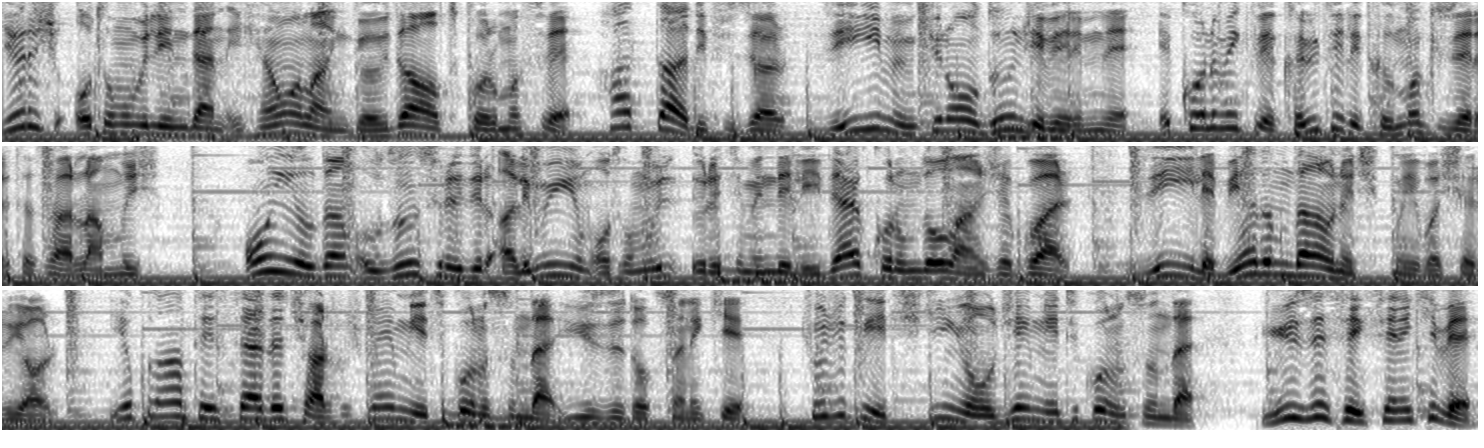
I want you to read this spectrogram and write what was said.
Yarış otomobilinden ilham alan gövde altı koruması ve hatta difüzör, Z'yi mümkün olduğunca verimli, ekonomik ve kaliteli kılmak üzere tasarlanmış. 10 yıldan uzun süredir alüminyum otomobil üretiminde lider konumda olan Jaguar, Z ile bir adım daha öne çıkmayı başarıyor. Yapılan testlerde çarpışma emniyeti konusunda %92, çocuk ve yetişkin yolcu emniyeti konusunda %82 ve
